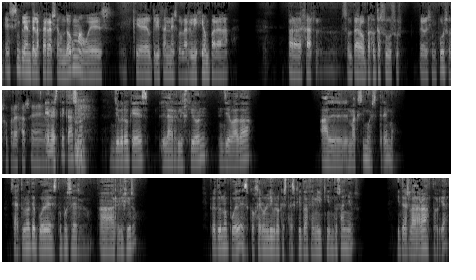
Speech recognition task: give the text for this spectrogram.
¿es simplemente el aferrarse a un dogma o es que utilizan eso, la religión para, para dejar soltar o para soltar sus, sus peores impulsos o para dejarse... En este caso, yo creo que es la religión llevada al máximo extremo. O sea, tú no te puedes, tú puedes ser ah, religioso, pero tú no puedes coger un libro que está escrito hace 1500 años y trasladarlo a la actualidad.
